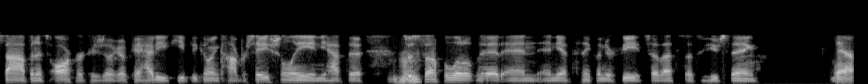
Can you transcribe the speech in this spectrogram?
stop, and it's awkward because you're like, okay, how do you keep it going conversationally, and you have to Mhm. twist up a little bit, and and you have to think on your feet. So that's that's a huge thing. Yeah.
